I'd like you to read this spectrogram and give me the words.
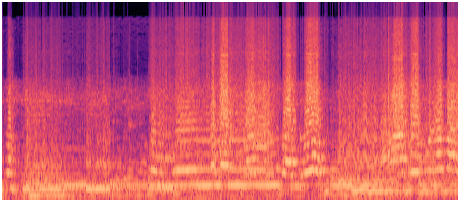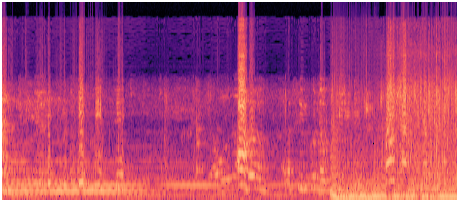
Lakas mo ng squadro! Ang aga mo naman! Oo na, na buhay.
